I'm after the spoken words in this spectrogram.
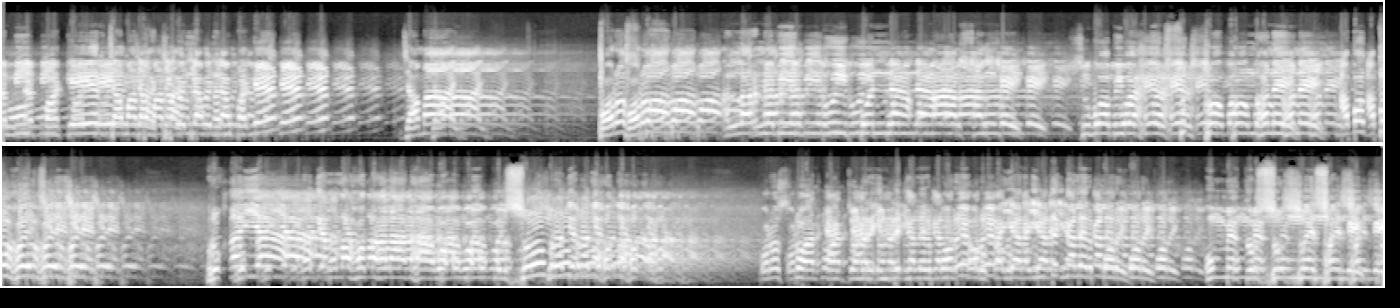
নবী পাকের জামাতা কি বললাম নবী পাকের জামাই পরস্পর আল্লাহর নবীর দুই কন্যা ওনার সঙ্গে শুভ বিবাহের সূক্ষ্ম বন্ধনে আবদ্ধ হয়েছিলেন। রুকাইয়া রাদিয়াল্লাহু তাআলা আনহা ওয়া উম্মু কুলসুম রাদিয়াল্লাহু তাআলা পরস্পর একজনের ইন্তেকালের পরে রুকাইয়ার ইন্তেকালের পরে উম্মে কুলসুমের সঙ্গে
